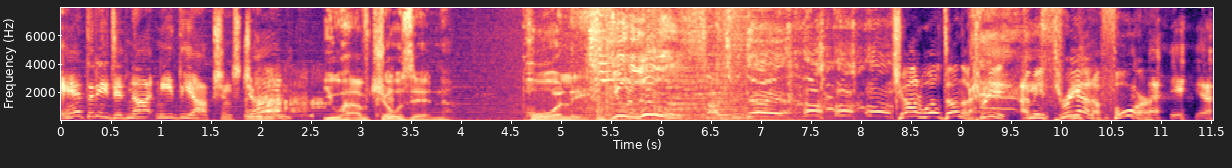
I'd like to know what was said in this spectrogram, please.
Anthony did not need the options. John, You have chosen poorly. You lose. Not today. John, well done though. Three. I mean, three out of four. yeah.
